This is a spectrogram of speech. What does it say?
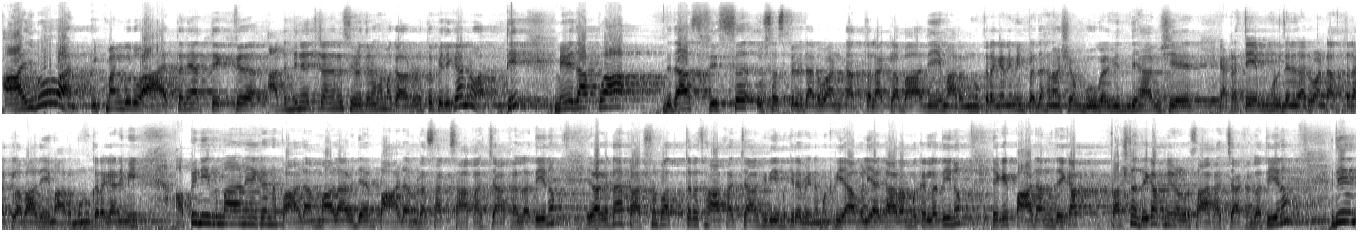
ආයිබෝවන්. ඉක්මන්ගුරු ආයතනයත් එක්ක අද දින චරන සිරුදනහම ගෞරනතු පිළිගන්නවා ති මේ දක්වා දෙදස් විස්ස උසස් පෙළ දරුවන්ට අත්වලක් ලබාදීම අරමුණු කරගැනීමෙන් ප්‍රධානවශයෙන් භූගල විද්‍යා විෂය යටතේ මුහුණ දෙන දරුවන්ට අත්වලක් ලබාදීම අරමුණු කරගැනීමෙන් අපි නිර්මාණය කරන පාඩම් මාලා විදයන් පාඩම් රසක් සාකච්ඡා කරලා තියෙනවා. ඒ වගේ තමයි ප්‍රශ්න පත්‍ර සාකච්ඡා කිරීම කියලා වෙනම ක්‍රියාවලියක් ආරම්භ කරලා තියෙනවා. ඒකේ පාඩම් දෙකක් ප්‍රශ්න දෙකක් මේ වෙනකොට සාකච්ඡා කරලා තියෙනවා. ඉතින්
